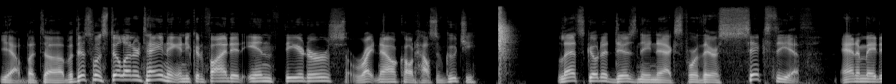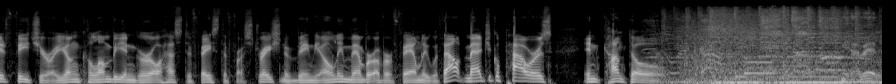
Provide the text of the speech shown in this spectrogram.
Yeah, but uh, but this one's still entertaining, and you can find it in theaters right now called House of Gucci. Let's go to Disney next for their 60th animated feature. A young Colombian girl has to face the frustration of being the only member of her family without magical powers Encanto. Mirabel,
